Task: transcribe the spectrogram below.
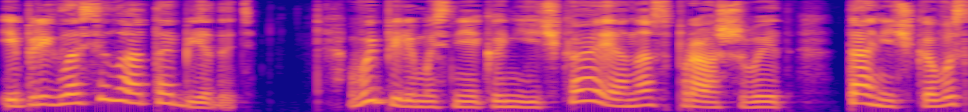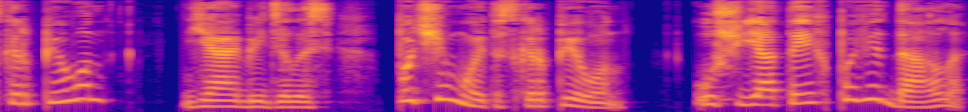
и пригласила отобедать. Выпили мы с ней коньячка, и она спрашивает, «Танечка, вы скорпион?» Я обиделась. «Почему это скорпион? Уж я-то их повидала».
